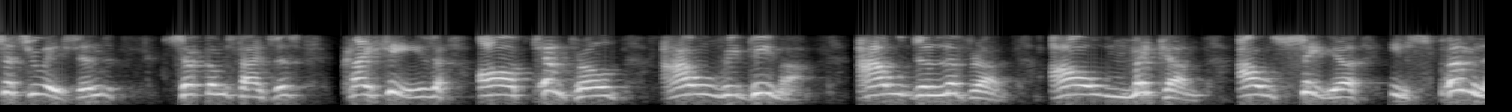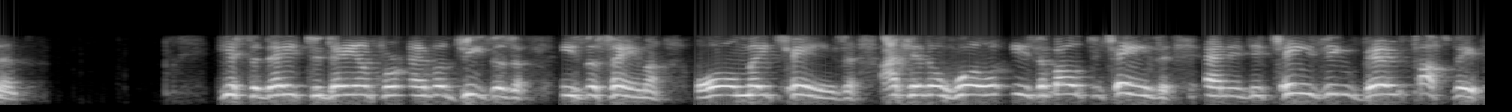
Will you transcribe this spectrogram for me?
situations, circumstances, crises are temporal. Our Redeemer, our Deliverer, our Maker, our Savior is permanent. Yesterday, today, and forever, Jesus is the same. All may change. I say the world is about to change, and it is changing very fastly.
